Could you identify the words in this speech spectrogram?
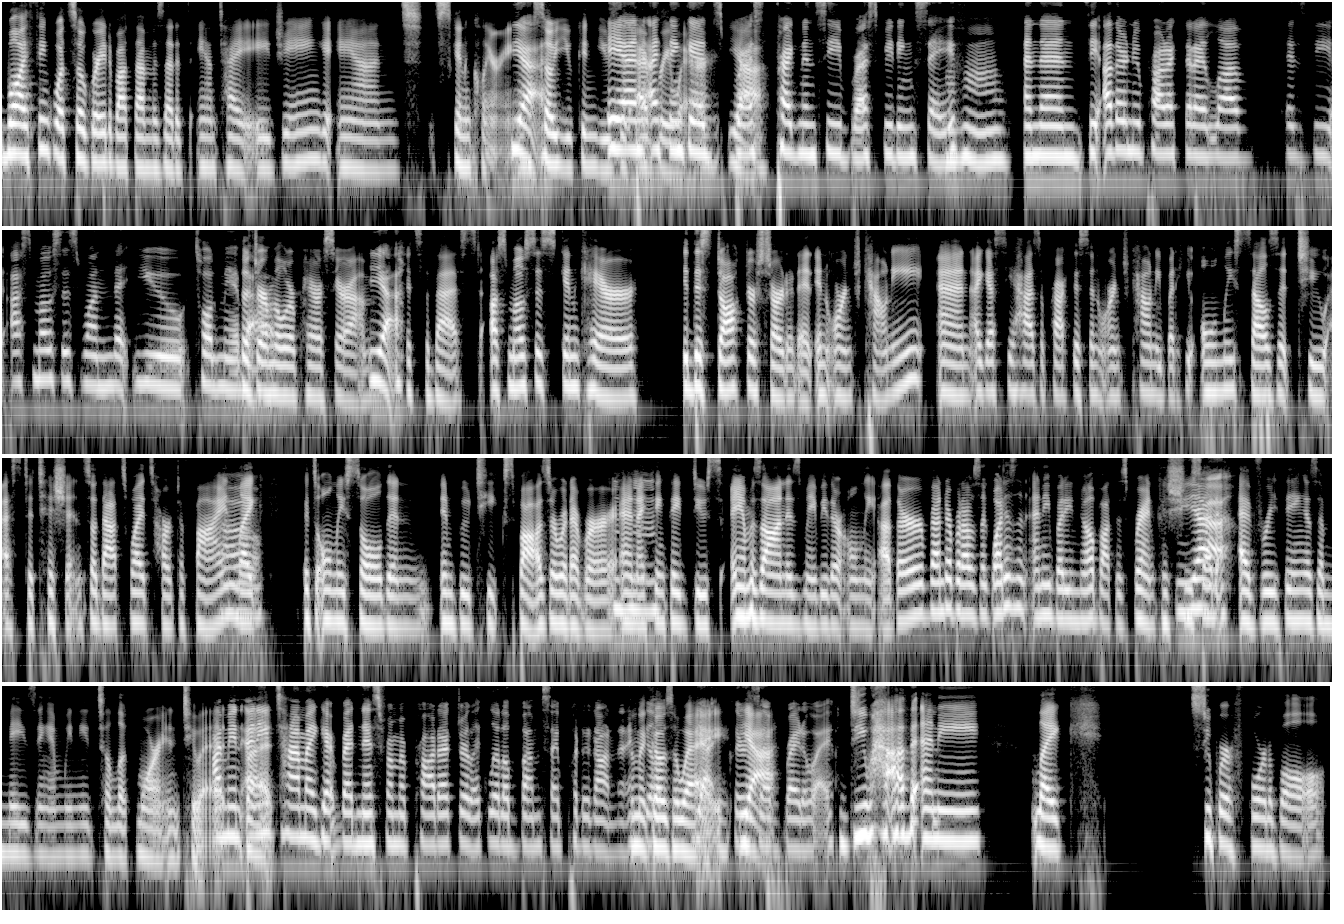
Well, I think what's so great about them is that it's anti-aging and skin clearing. Yeah. So you can use and it I think it's yeah. breast pregnancy, breastfeeding safe. Mhm. And then the other new product that I love is the osmosis one that you told me about. the dermal repair serum. Yeah. It's the best. Osmosis Skincare. This doctor started it in Orange County, and I guess he has a practice in Orange County, but he only sells it to estheticians. So that's why it's hard to find. Oh. Like it's only sold in in boutique spas or whatever. And I Mhm. think they do. Amazon is maybe their only other vendor. But I was like, why doesn't anybody know about this brand? Because she Yeah. said everything is amazing, and we need to look more into it. I mean, But- anytime I get redness from a product or like little bumps, I put it on and, and it feel- goes Yeah, away. it clears yeah. up right away. Do you have any like super affordable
